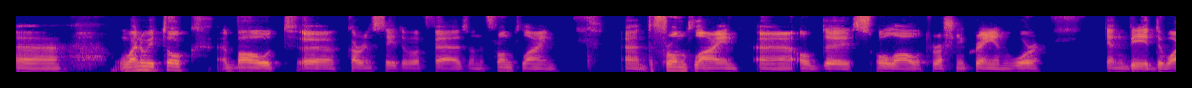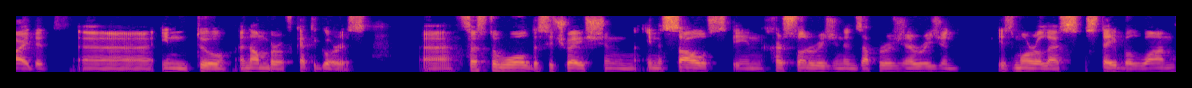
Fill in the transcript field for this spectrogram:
Uh, when we talk about uh, current state of affairs on the front line, uh, the front line uh, of this all-out Russian-Ukrainian war can be divided uh, into a number of categories. Uh, first of all, the situation in the south, in Kherson region and Zaporizhia region, is more or less stable one,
